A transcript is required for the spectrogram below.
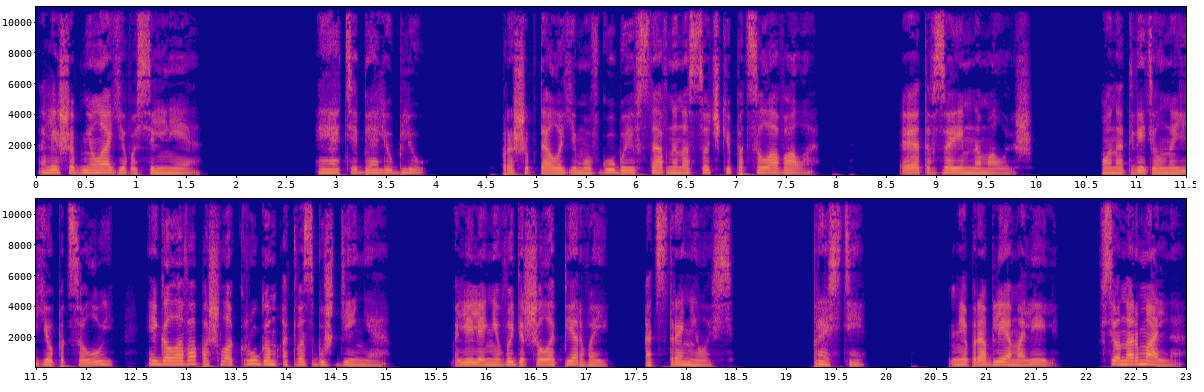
лишь обняла его сильнее. «Я тебя люблю», прошептала ему в губы и, встав на носочки, поцеловала. «Это взаимно, малыш». Он ответил на ее поцелуй, и голова пошла кругом от возбуждения. Лиля не выдержала первой, отстранилась. «Прости». «Не проблема, Лиль. Все нормально.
